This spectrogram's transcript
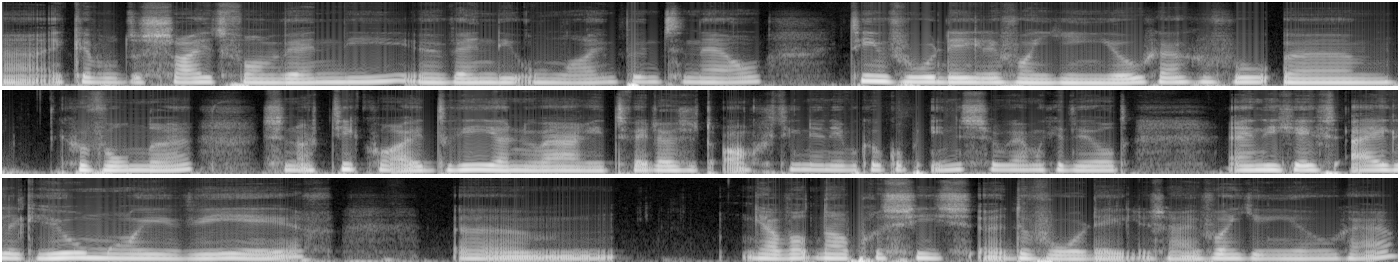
Uh, ik heb op de site van Wendy, uh, wendyonline.nl, 10 voordelen van yin yoga gevoel, um, gevonden. Het is een artikel uit 3 januari 2018 en die heb ik ook op Instagram gedeeld. En die geeft eigenlijk heel mooi weer um, ja, wat nou precies uh, de voordelen zijn van yin yoga.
